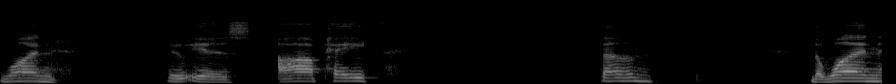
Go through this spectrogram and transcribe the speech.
One who is apath, the one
